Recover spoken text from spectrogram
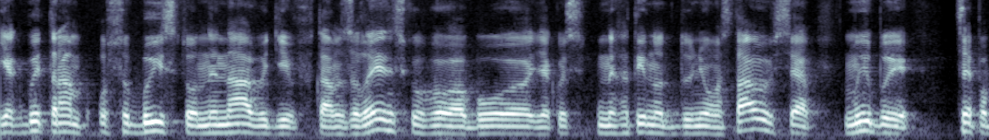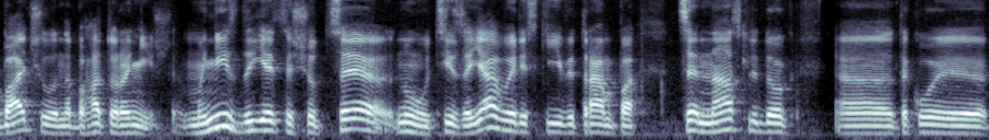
якби Трамп особисто ненавидів там Зеленського або якось негативно до нього ставився, ми би це побачили набагато раніше. Мені здається, що це ну ці заяви різкі від Трампа, це наслідок е, такої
